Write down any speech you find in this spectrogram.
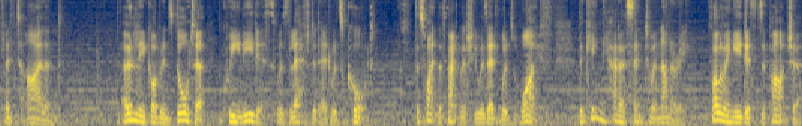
fled to Ireland. Only Godwin's daughter, Queen Edith, was left at Edward's court. Despite the fact that she was Edward's wife, the king had her sent to a nunnery. Following Edith's departure,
